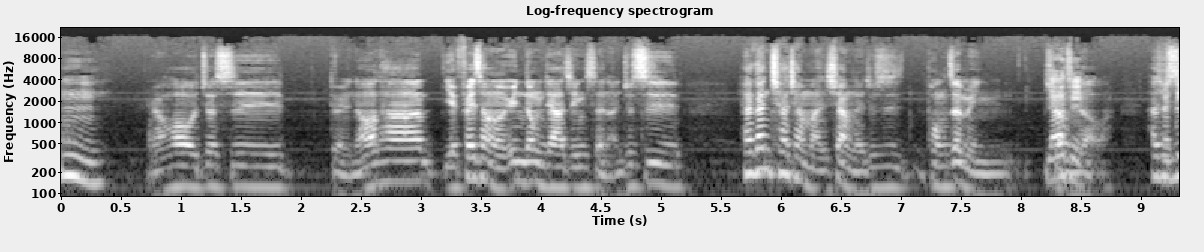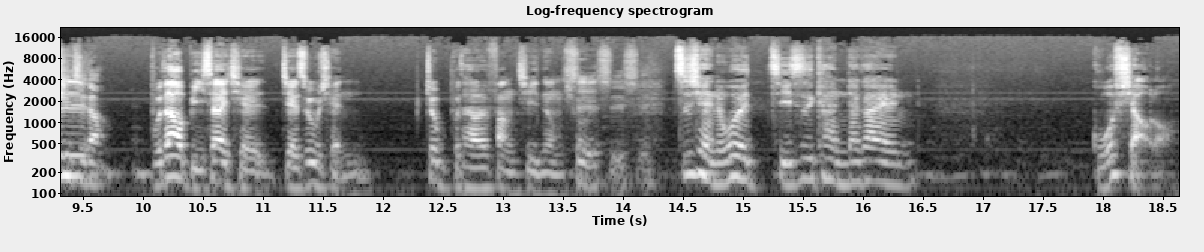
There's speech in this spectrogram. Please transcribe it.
嗯，然后就是对，然后他也非常有运动家精神啊，就是他跟恰恰蛮像的，就是彭正明，了解。吧？他就是不到比赛前结束前就不太会放弃那种球。是是是，之前我有几次看，大概国小了，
